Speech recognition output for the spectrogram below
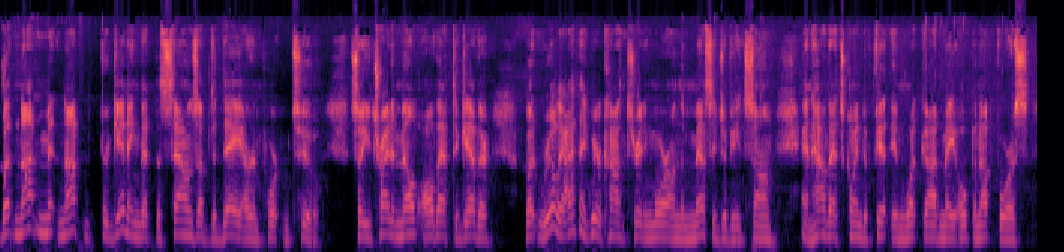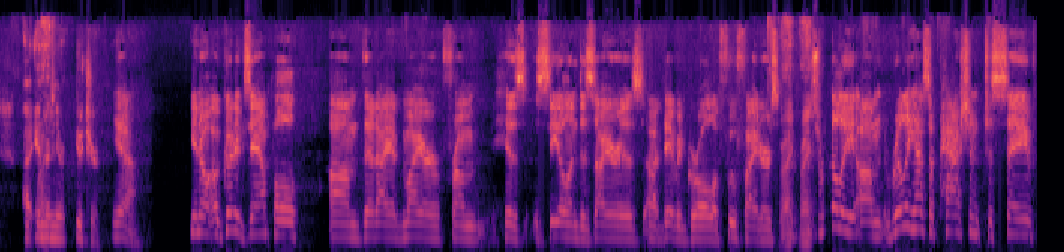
but not not forgetting that the sounds of today are important too so you try to melt all that together but really, I think we are concentrating more on the message of each song and how that's going to fit in what God may open up for us uh, in right. the near future. Yeah. You know, a good example um, that I admire from his zeal and desire is uh, David Grohl of Foo Fighters. Right, right. It's really, um, really has a passion to save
